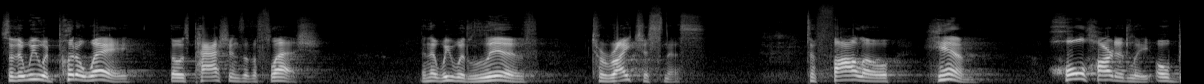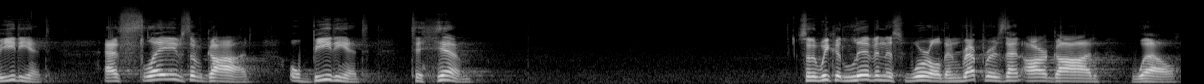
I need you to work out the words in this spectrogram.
so that we would put away those passions of the flesh, and that we would live to righteousness, to follow him wholeheartedly obedient as slaves of God, obedient to him so that we could live in this world and represent our God well,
